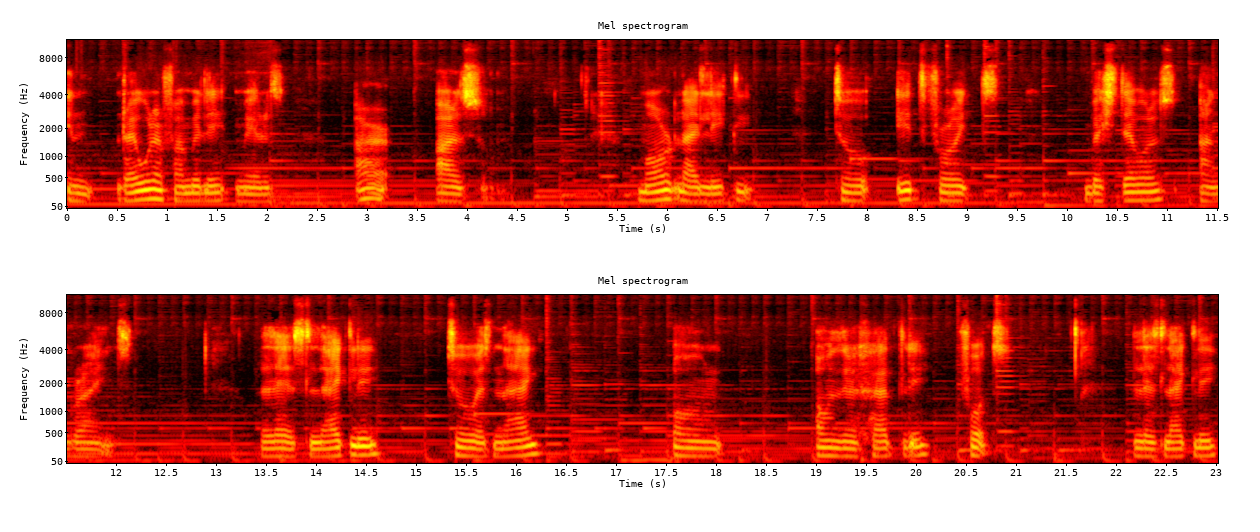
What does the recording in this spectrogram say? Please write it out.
in regular family meals are also more likely to eat fruits, vegetables, and grains, less likely to snack on unhealthy foods, less likely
